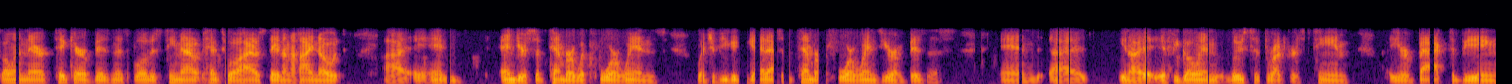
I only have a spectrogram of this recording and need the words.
go in there, take care of business, blow this team out, head to Ohio State on a high note, uh, and end your September with four wins? Which, if you could get out September four wins, you're in business. And uh, you know, if you go in lose to the Rutgers team, you're back to being,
